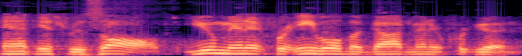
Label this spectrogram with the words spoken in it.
and it's resolved. You meant it for evil, but God meant it for good.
